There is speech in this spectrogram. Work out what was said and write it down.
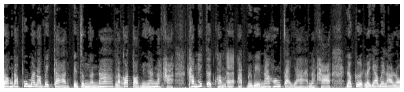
รองรับผู้มารับบริการเป็นจำนวนมากแล้วก็ต่อเนื่องนะคะทำให้เกิดความแออัดบริเวณหน้าห้องจ่ายยานะคะ แล้วเกิดระยะเวลารอ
